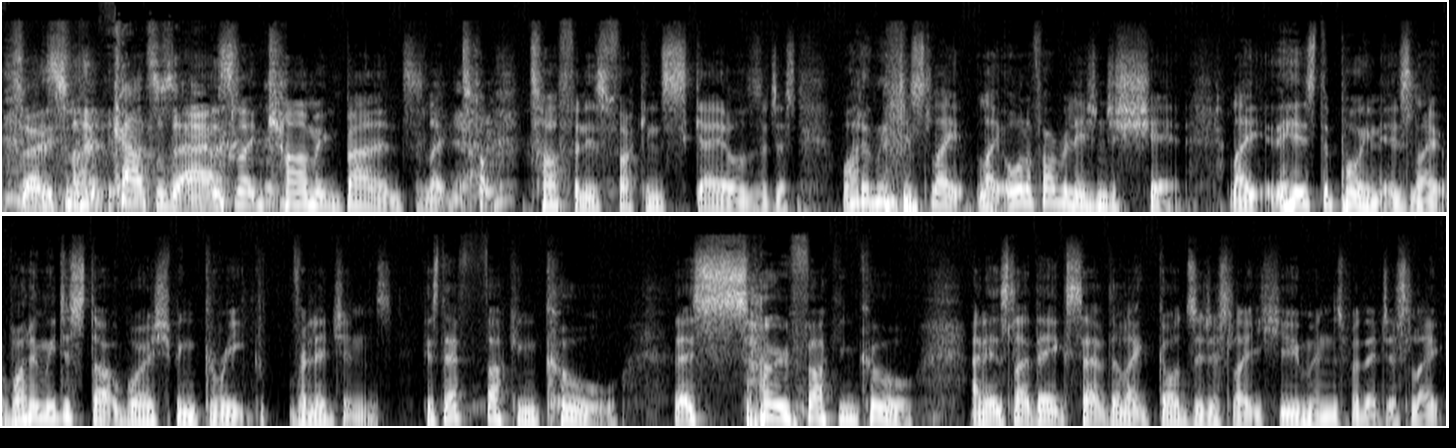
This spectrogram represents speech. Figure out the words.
so it's like cancels it out. It's like karmic balance. It's like to- tough and his fucking scales are just. Why don't we just like like all of our religion just shit? Like here's the point: is like why don't we just start worshiping Greek religions because they're fucking cool. They're so fucking cool, and it's like they accept that like gods are just like humans, but they're just like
